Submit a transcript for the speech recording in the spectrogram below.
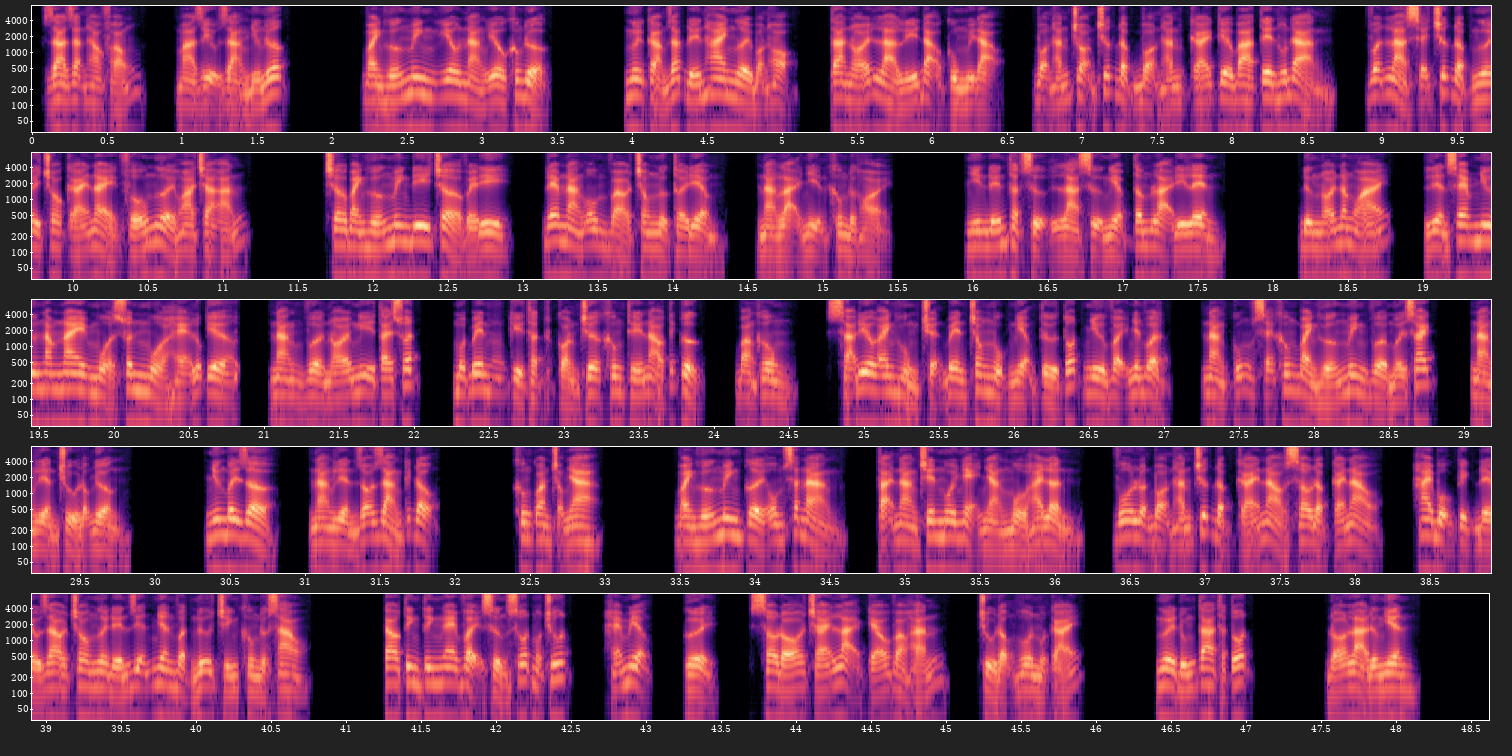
Da dặn hào phóng mà dịu dàng như nước. Bành hướng minh yêu nàng yêu không được. Ngươi cảm giác đến hai người bọn họ ta nói là lý đạo cùng mỹ đạo bọn hắn chọn trước đập bọn hắn cái kia ba tên hỗn đản vẫn là sẽ trước đập ngươi cho cái này phố người hoa tra án. Chờ bành hướng minh đi trở về đi đem nàng ôm vào trong ngực thời điểm, nàng lại nhịn không được hỏi. Nhìn đến thật sự là sự nghiệp tâm lại đi lên. Đừng nói năm ngoái, liền xem như năm nay mùa xuân mùa hè lúc kia, nàng vừa nói nghĩ tái xuất, một bên kỳ thật còn chưa không thế nào tích cực, bằng không xã điêu anh hùng chuyện bên trong mục niệm từ tốt như vậy nhân vật, nàng cũng sẽ không bành hướng minh vừa mới sách, nàng liền chủ động đường nhưng bây giờ, nàng liền rõ ràng kích động. Không quan trọng nha. Bành hướng minh cười ôm sát nàng, tại nàng trên môi nhẹ nhàng mổ hai lần, vô luận bọn hắn trước đập cái nào sau đập cái nào, hai bộ kịch đều giao cho ngươi đến diễn nhân vật nữ chính không được sao? Cao tinh tinh nghe vậy sửng sốt một chút, hé miệng, cười, sau đó trái lại kéo vào hắn, chủ động hôn một cái. Người đúng ta thật tốt. Đó là đương nhiên.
